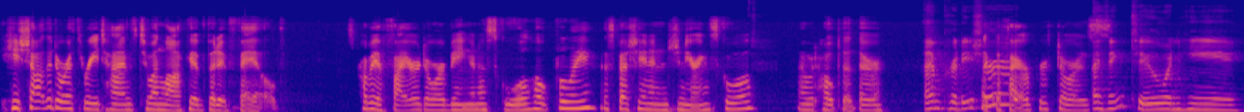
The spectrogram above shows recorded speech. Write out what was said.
He shot the door three times to unlock it, but it failed. It's probably a fire door being in a school, hopefully, especially in an engineering school. I would hope that they're I'm pretty sure like the fireproof doors. I think too when he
